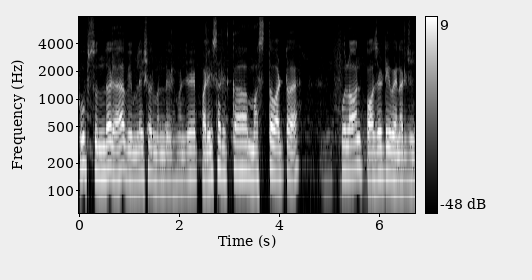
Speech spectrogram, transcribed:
खूप सुंदर आहे विमलेश्वर मंदिर. म्हणजे परिसर इतका मस्त वाटतो आहे फुल ऑन पॉझिटिव्ह एनर्जी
